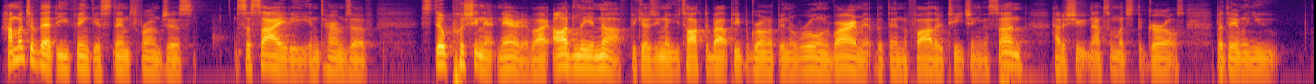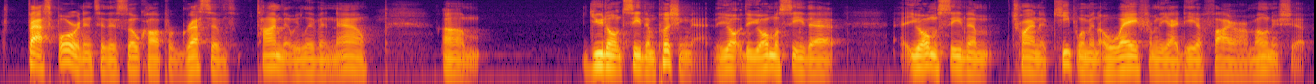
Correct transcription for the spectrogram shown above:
How much of that do you think is stems from just society in terms of still pushing that narrative. I, oddly enough, because you know you talked about people growing up in a rural environment, but then the father teaching the son how to shoot, not so much the girls. But then when you fast forward into this so-called progressive time that we live in now, um, you don't see them pushing that. You, you almost see that. You almost see them trying to keep women away from the idea of firearm ownership.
